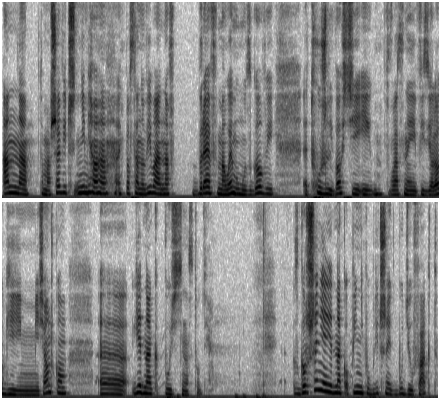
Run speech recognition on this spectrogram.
Anna Tomaszewicz nie miała, postanowiła na wbrew małemu mózgowi tchórzliwości i własnej fizjologii miesiączką, e, jednak pójść na studia. Zgorszenie jednak opinii publicznej budził fakt,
